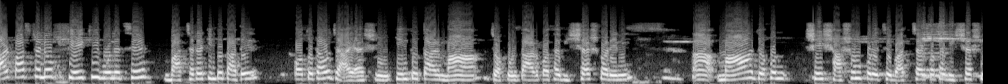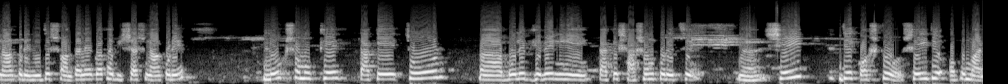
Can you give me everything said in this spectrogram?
আর পাঁচটা লোক কে কি বলেছে, বাচ্চাটা কিন্তু তাদের অতটাও যায় আসেনি। কিন্তু তার মা যখন তার কথা বিশ্বাস করেনি মা যখন সেই শাসন করেছে, বাচ্চার কথা বিশ্বাস না করে, নিজের সন্তানের কথা বিশ্বাস না করে, লোক সম্মুখে তাকে চোর বলে ভেবে নিয়ে তাকে শাসন করেছে সেই যে কষ্ট, সেই যে অপমান,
